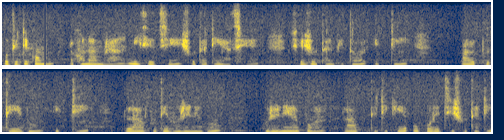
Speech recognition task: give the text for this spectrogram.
প্রতিটি কম, এখন আমরা নিচের যে সুতাটি আছে সেই সুতার ভিতর একটি পাল পুঁতি এবং একটি লাউ পুঁতি ভরে নেব। ভরে নেওয়ার পর লাউ পুঁতিটিকে উপরের যে সুতাটি,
